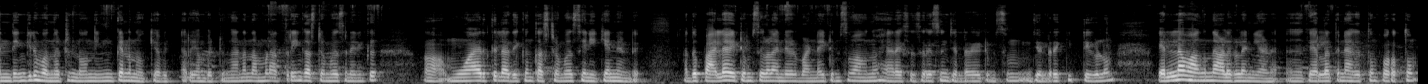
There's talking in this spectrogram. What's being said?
എന്തെങ്കിലും വന്നിട്ടുണ്ടോ എന്ന് നിങ്ങൾക്ക് തന്നെ നോക്കിയാൽ അറിയാൻ പറ്റും. കാരണം നമ്മൾ അത്രയും കസ്റ്റമേഴ്സിന് എനിക്ക് മൂവായിരത്തിലധികം കസ്റ്റമേഴ്സ് എനിക്ക് തന്നെ ഉണ്ട് അത് പല ഐറ്റംസുകൾ എന്റെ വൺ ഐറ്റംസ് വാങ്ങുന്നു ഹെയർ ആക്സസറീസും ജ്വല്ലറി ഐറ്റംസും ജ്വല്ലറി കിറ്റുകളും എല്ലാം വാങ്ങുന്ന ആളുകൾ തന്നെയാണ്. കേരളത്തിനകത്തും പുറത്തും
